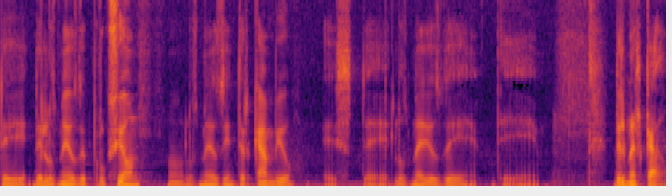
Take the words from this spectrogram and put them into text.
de, los medios de producción, los medios de intercambio, este, los medios de, del mercado.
